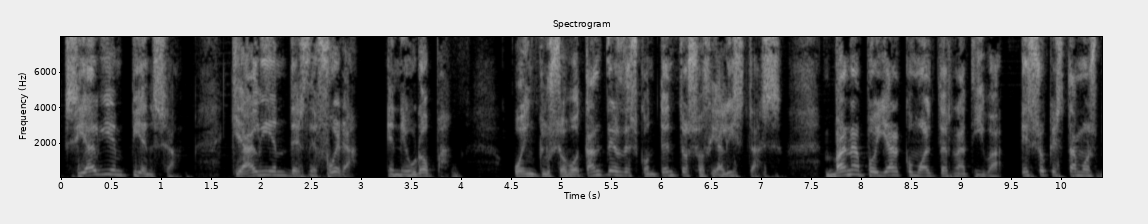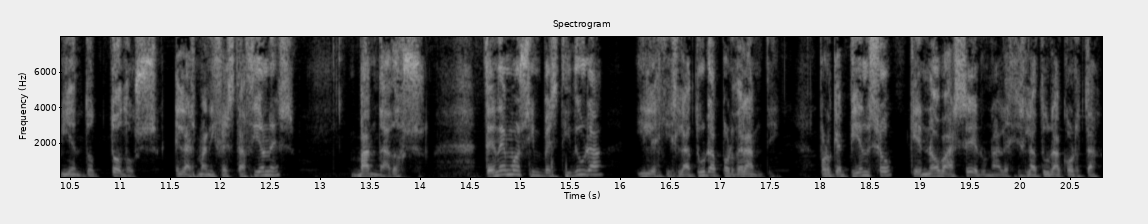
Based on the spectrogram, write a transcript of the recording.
Si alguien piensa que alguien desde fuera, en Europa, o incluso votantes descontentos socialistas van a apoyar como alternativa eso que estamos viendo todos en las manifestaciones, van dados. Tenemos investidura y legislatura por delante, porque pienso que no va a ser una legislatura corta.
